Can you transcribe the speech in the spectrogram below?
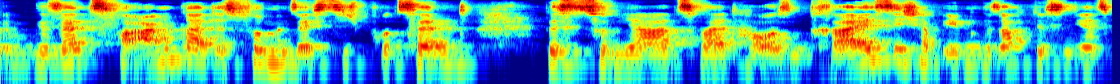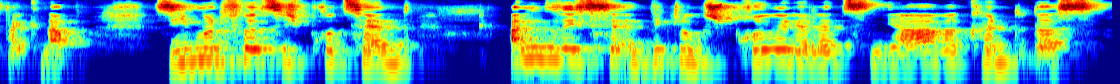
im, Gesetz verankert ist 65 Prozent bis zum Jahr 2030. Ich habe eben gesagt, wir sind jetzt bei knapp 47 Prozent. Angesichts der Entwicklungssprünge der letzten Jahre könnte das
